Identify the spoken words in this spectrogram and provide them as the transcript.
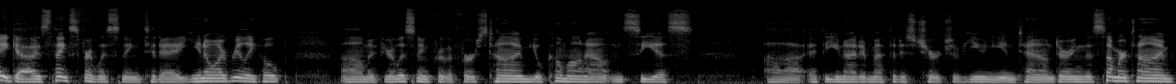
Hey guys, thanks for listening today. You know, I really hope um, if you're listening for the first time, you'll come on out and see us uh, at the United Methodist Church of Uniontown during the summertime.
